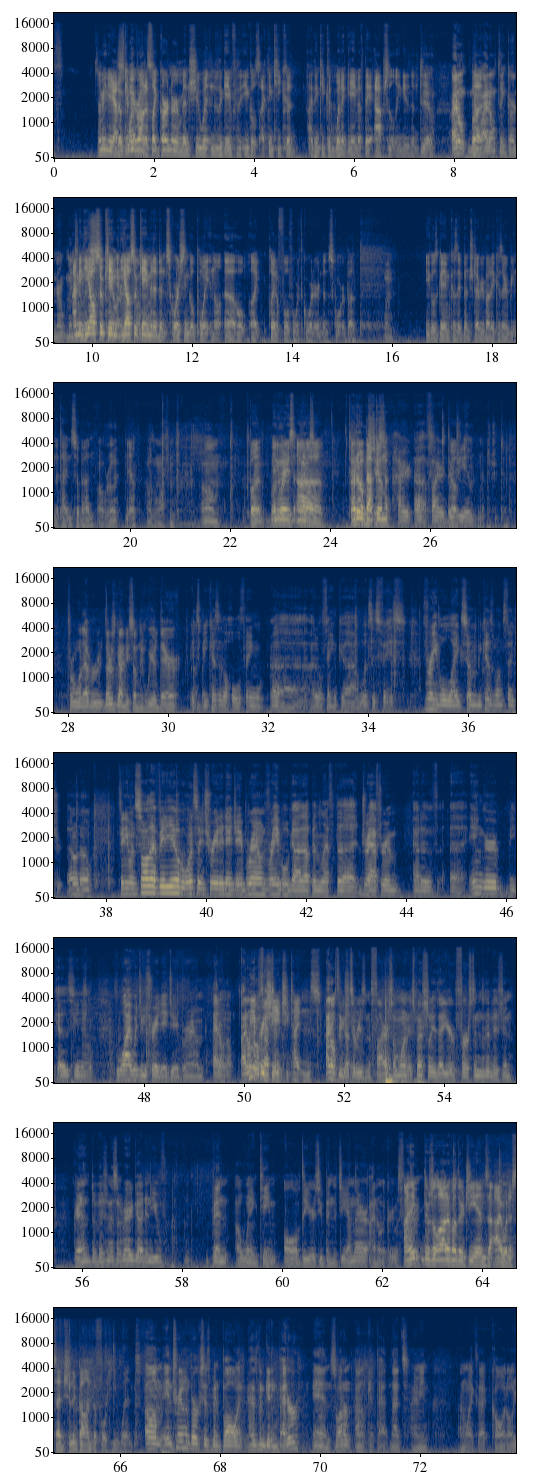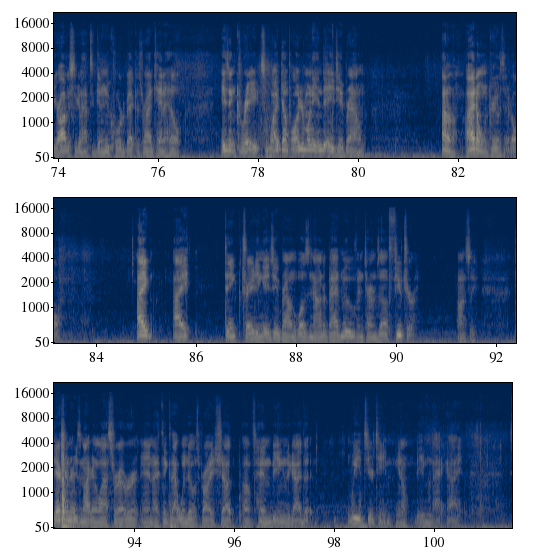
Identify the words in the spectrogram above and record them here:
I mean, yeah, don't get me wrong. It's like Gardner Minshew went into the game for the Eagles, I think he could. I think he could win a game if they absolutely needed him to. Yeah. I don't. But- no, I don't think Gardner. I mean, he also came. He also came in and didn't score a single point in the uh, whole like played a full fourth quarter and didn't score. But? Eagles game because they benched everybody because they were beating the Titans so bad. Oh really? Yeah. I wasn't watching. Um. But, But anyways, they- they uh, also- Odell Titans just Beckham. hired, uh, fired their Oh. GM. that's true too. for whatever, there's got to be something weird there. It's because of the whole thing. Uh, I don't think uh, what's his face, Vrabel likes him because once they, tr- I don't know if anyone saw that video, but once they traded AJ Brown, Vrabel got up and left the draft room out of uh, anger because you know why would you trade AJ Brown? I don't know. I don't We know that's a- appreciate you, Titans. I don't think that's a reason to fire someone, especially that you're first in the division. Granted, the division isn't very good, and you've been a winning team all of the years you've been the GM there. I don't agree with. I think there's a lot of other GMs that I would have said should have gone before he went. Um, and Treylon Burks has been balling, has been getting better, and so I don't, I don't get that. That's, I mean, I don't like that call at all. You're obviously gonna have to get a new quarterback because Ryan Tannehill isn't great. So why dump all your money into AJ Brown? I don't know. I don't agree with it at all. I, I think trading AJ Brown was not a bad move in terms of future. Honestly, Derrick Henry is not going to last forever, and I think that window is probably shut of him being the guy that leads your team. You know, being that guy.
